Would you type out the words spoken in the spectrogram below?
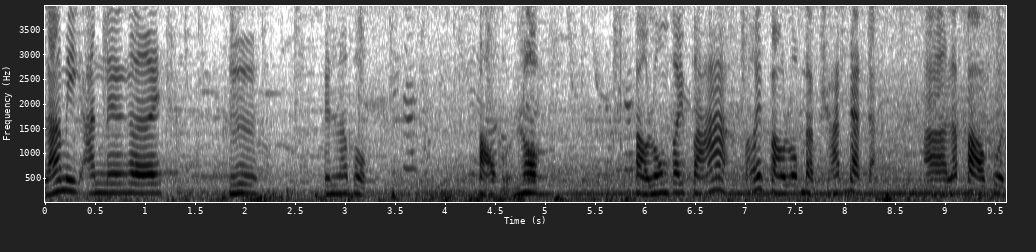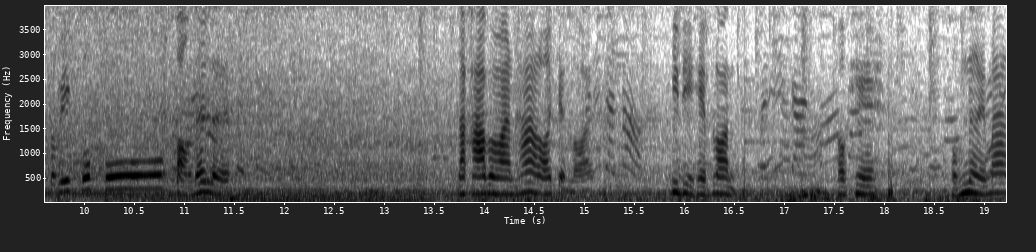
แล้วมีอีกอันนึงเลย คือเป็นระบบเป่าลม เป่าลมไฟฟ้าเฮ้ยเป่าลมแบบชาร์จแบตอะอ่าแล้วเป่ากดสวิตช์ปุ๊บปุ๊บเป่าได้เลย ราคาประมาณ 500 700ที่ดีเคปลอน โอเค ผมเหนื่อยมาก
